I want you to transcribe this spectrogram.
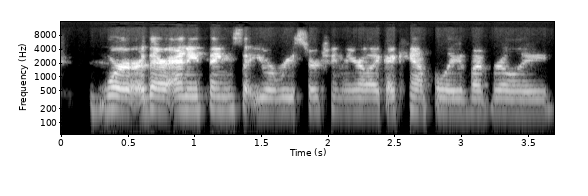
were there any things that you were researching that you're like, I can't believe I've really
